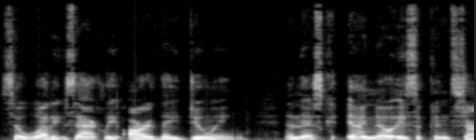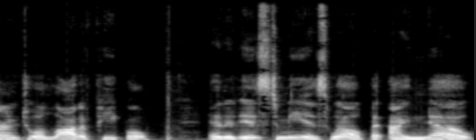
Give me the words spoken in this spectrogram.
So what exactly are they doing? And this, I know, is a concern to a lot of people, and it is to me as well, but I know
